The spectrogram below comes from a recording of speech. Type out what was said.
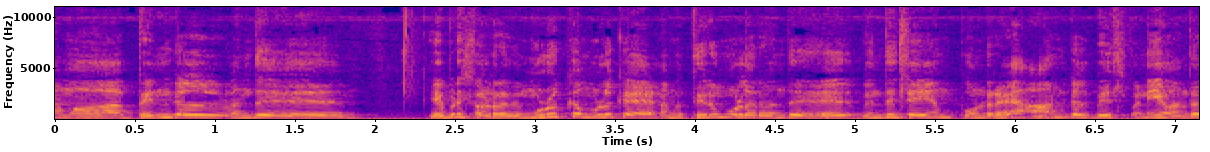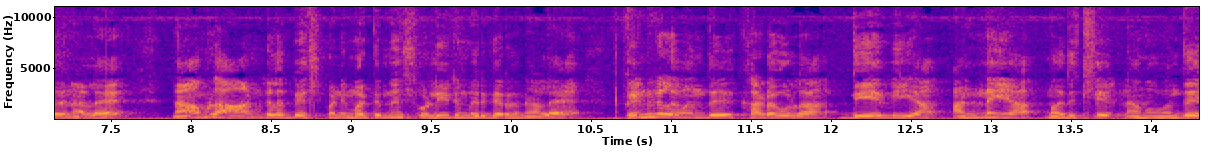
நம்ம பெண்கள் வந்து எப்படி சொல்கிறது முழுக்க முழுக்க நம்ம திருமூலர் வந்து விந்துஜெயம் போன்ற ஆண்கள் பேஸ் பண்ணியே வந்ததுனால நாமளும் ஆண்களை பேஸ் பண்ணி மட்டுமே சொல்லிட்டும் இருக்கிறதுனால பெண்களை வந்து கடவுளாக தேவியாக அன்னையாக மதித்து நம்ம வந்து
